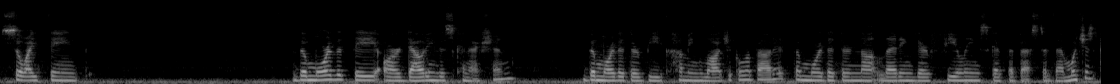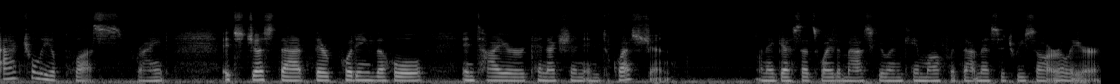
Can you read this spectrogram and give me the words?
So I think the more that they are doubting this connection, the more that they're becoming logical about it, the more that they're not letting their feelings get the best of them, which is actually a plus, right? It's just that they're putting the whole entire connection into question. And I guess that's why the masculine came off with that message we saw earlier.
